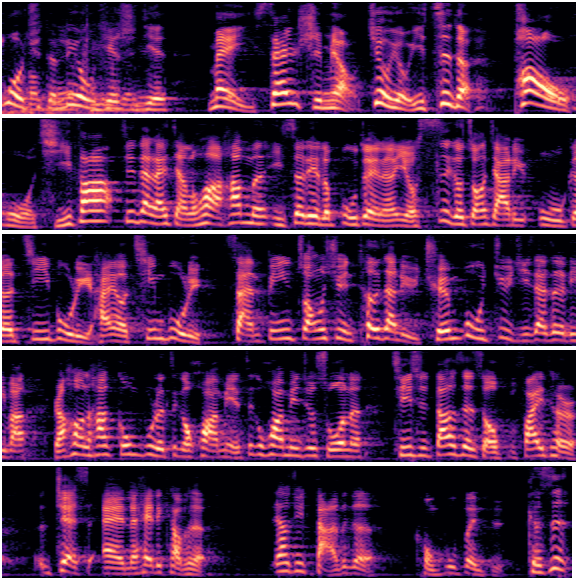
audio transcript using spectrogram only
过去的六天时间，每三十秒就有一次的。炮火齐发。现在来讲的话，他们以色列的部队呢，有四个装甲旅、五个机步旅，还有轻步旅、伞兵装训特战旅，全部聚集在这个地方。然后呢，他公布了这个画面，这个画面就说呢，其实 dozens of fighter jets and helicopter 要去打这个恐怖分子。可是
